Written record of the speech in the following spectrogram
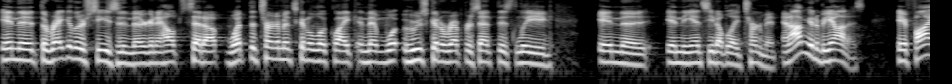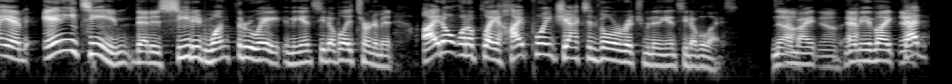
in the, the regular season that are going to help set up what the tournament's going to look like and then wh- who's going to represent this league in the in the NCAA tournament. And I'm going to be honest, if I am any team that is seeded one through eight in the NCAA tournament, I don't want to play High Point, Jacksonville, or Richmond in the NCAA's. No, I might. no. I mean, like that.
